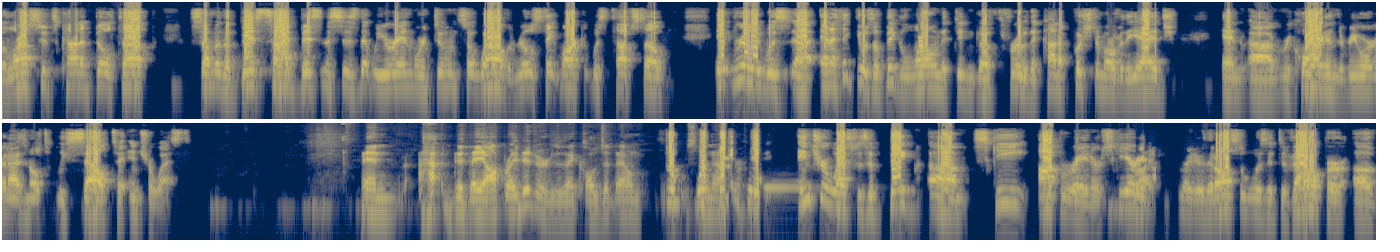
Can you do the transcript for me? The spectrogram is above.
The lawsuits kind of built up. Some of the biz- side businesses that we were in weren't doing so well. The real estate market was tough. So it really was. Uh, and I think there was a big loan that didn't go through that kind of pushed him over the edge and uh, required him to reorganize and ultimately sell to IntraWest. And how, did they operate it, or did they close it down? So IntraWest was a big um, ski operator, ski area right. Operator that also was a developer of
